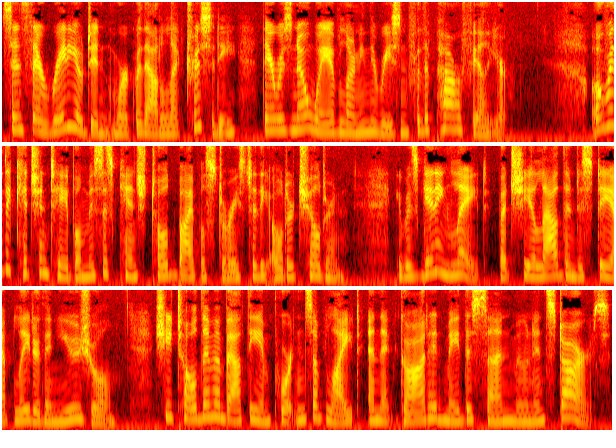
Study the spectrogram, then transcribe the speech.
Since their radio didn't work without electricity, there was no way of learning the reason for the power failure. Over the kitchen table, Mrs. Kinch told Bible stories to the older children. It was getting late, but she allowed them to stay up later than usual. She told them about the importance of light and that God had made the sun, moon, and stars.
